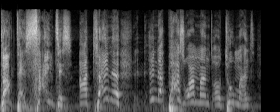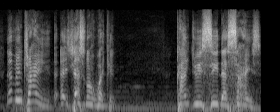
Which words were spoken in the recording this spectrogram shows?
Doctors, scientists are trying to, in the past one month or two months, they've been trying. It's just not working. Can't you see the signs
